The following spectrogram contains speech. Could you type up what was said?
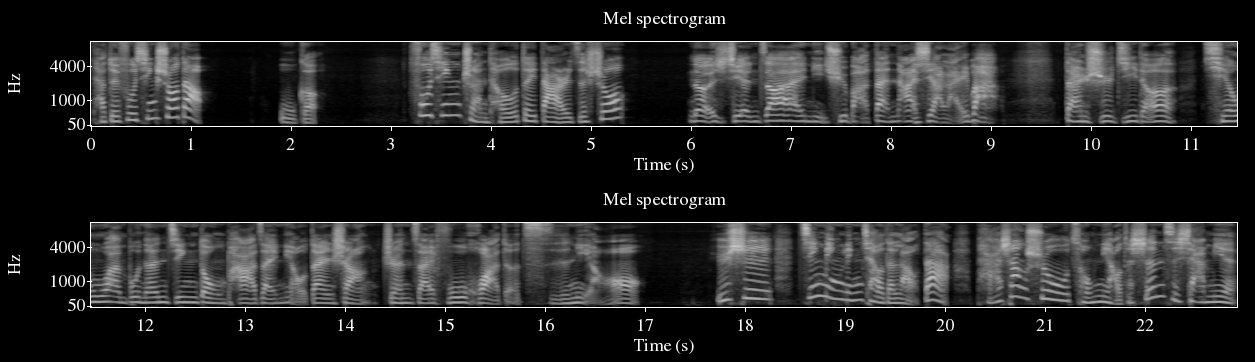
他对父亲说道：“五个。”父亲转头对大儿子说：“那现在你去把蛋拿下来吧，但是记得千万不能惊动趴在鸟蛋上正在孵化的雌鸟。”于是，精明灵巧的老大爬上树，从鸟的身子下面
